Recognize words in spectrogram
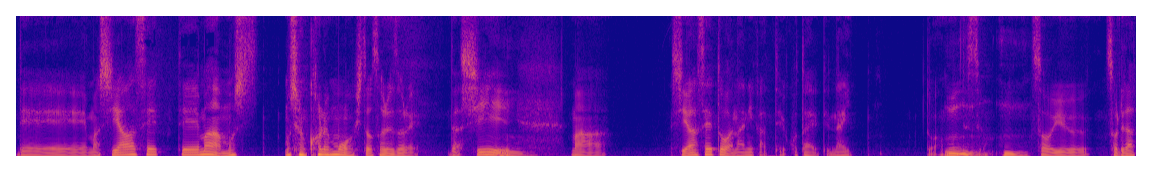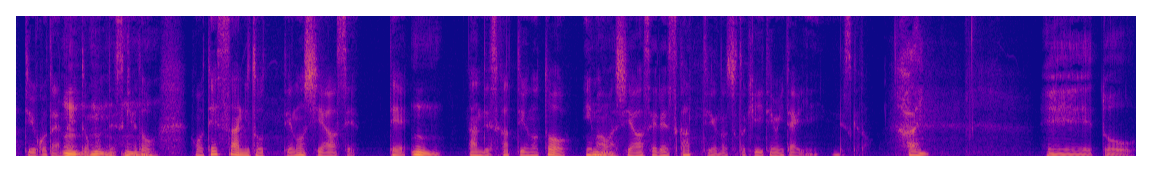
で、まあ幸せって、まあもし、もちろんこれも人それぞれだし、うんまあ幸せとは何かっていう答えってないとは思うんですよ。うんそういう、それだっていう答えはないと思うんですけどテスさんにとっての幸せってうん。何ですかっていうのと、今は幸せですかっていうのをちょっと聞いてみたいんですけど。はい。えっ、と、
